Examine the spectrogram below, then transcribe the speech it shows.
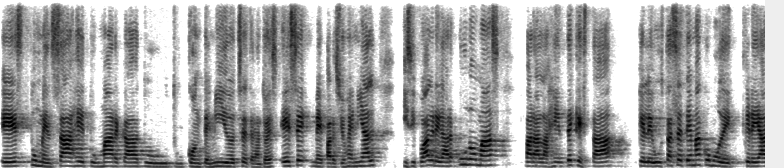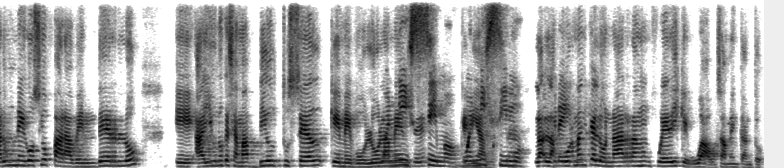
es tu mensaje, tu marca, tu, tu contenido, etc. Entonces, ese me pareció genial y si puedo agregar uno más para la gente que está, que le gusta ese tema como de crear un negocio para venderlo, eh, hay uno que se llama Build to Sell que me voló la mente. Buenísimo, buenísimo. La, la, forma en que lo narran fue de que, wow, o sea, me encantó.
